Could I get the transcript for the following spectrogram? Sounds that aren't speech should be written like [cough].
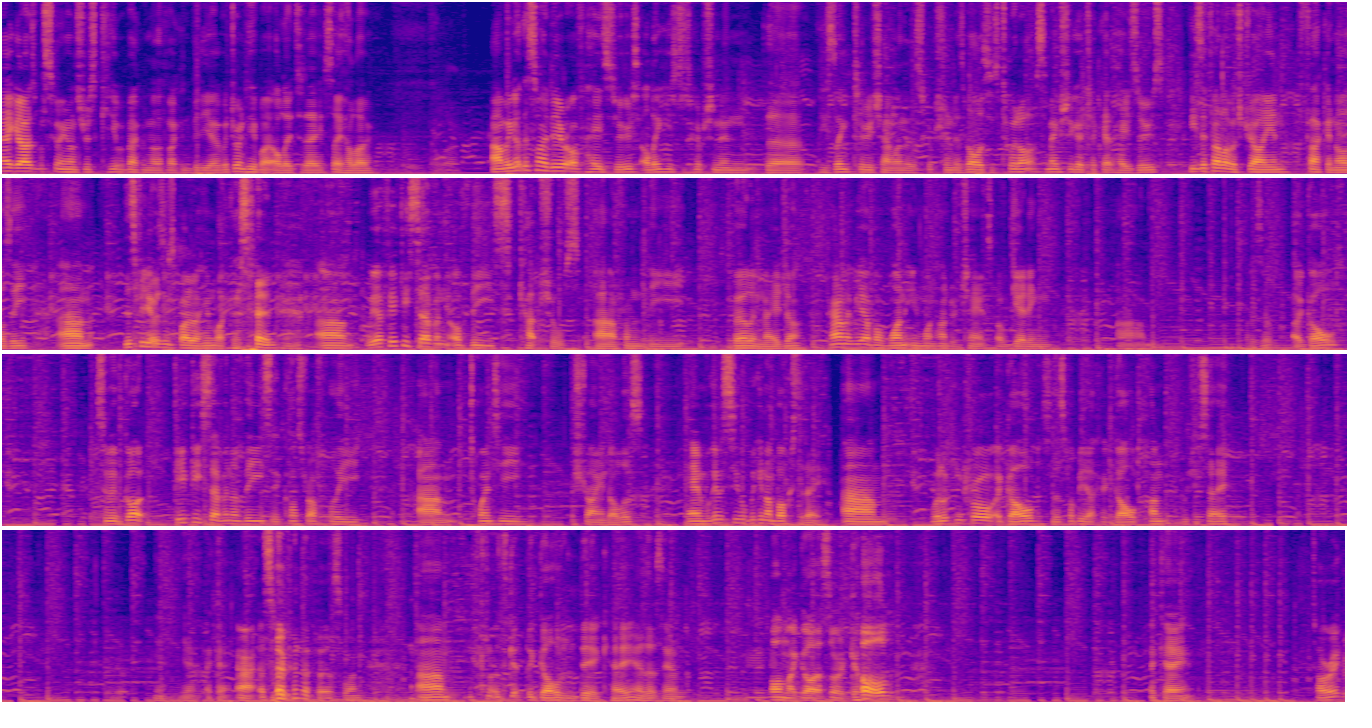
Hey guys, what's going on? It's RiiSki here. We're back with another fucking video. We're joined here by Ollie today. Say hello. Um, we got this idea of Jesus. I'll link his description in the. He's linked to his channel in the description as well as his Twitter. So make sure you go check out Jesus. He's a fellow Australian, fucking Aussie. Um, this video is inspired by him, like I said. Um, we have 57 of these capsules uh, from the Berlin Major. Apparently, we have a one in 100 chance of getting. Um, what is it? A gold so we've got 57 of these. It costs roughly um, 20 Australian dollars, and we're going to see what we can unbox today. Um, we're looking for a gold, so this will be like a gold hunt, would you say? Yeah, yeah, okay. Alright, [laughs] let's open the first one. Um, [laughs] let's get the golden dick, hey? How's that sound? Oh my god, I saw a gold! Okay. Torek?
